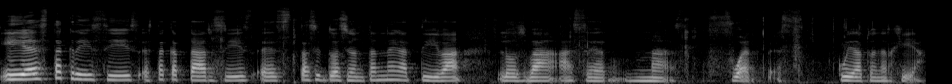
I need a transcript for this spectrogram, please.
Y esta crisis, esta catarsis, esta situación tan negativa los va a hacer más fuertes. Cuida tu energía.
